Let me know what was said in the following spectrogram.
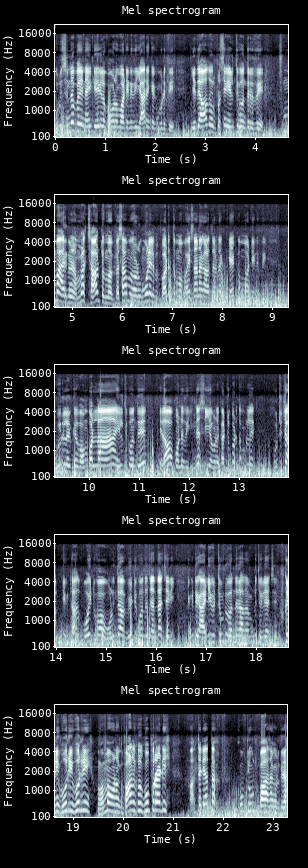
ஒரு சின்ன பையன் நைட் ஏரியாவில் போட மாட்டேங்குது யாரும் கேட்க முடியுது ஏதாவது ஒரு பிரச்சனை எழுத்துக்கு வந்துடுது சும்மா இருக்கணும். நம்மளாம் சாப்பிட்டோம்மா பெசாமல் ஒரு மூலையில் இப்போ படுத்தோமா? வயசான காலத்தில் கேட்க மாட்டேங்குது. ஊரில் இருக்க வம்பெல்லாம் இழுத்துக்கு வந்து ஏதாவது பண்ணுது. என்ன செய்ய? அவனை கட்டுப்படுத்த முடியல. விட்டுட்டான். எங்கிட்டாவது போயிட்டு வா. ஒழுங்கா வீட்டுக்கு வந்து சேர்ந்தா சரி. எங்கிட்ட அடி விட்டு விட்டு வந்துடாத அப்படின்னு சொல்லியாச்சு நீ ஊர்றி ஊர்றி உங்கள் அம்மா உனக்கு பாலுக்கு கூப்பிட்றாடி. தெரியாதான் கூப்பிட்டு கூப்பிட்டு பாசம் கொடுக்குறா.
